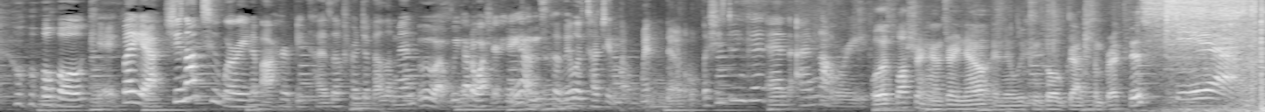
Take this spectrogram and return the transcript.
okay. But yeah, she's not too worried about her because of her development. Ooh, uh, we gotta wash your hands because it was touching the window. But she's doing good and I'm not worried. Well, let's wash our hands right now and then we can go grab some breakfast. Yeah.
